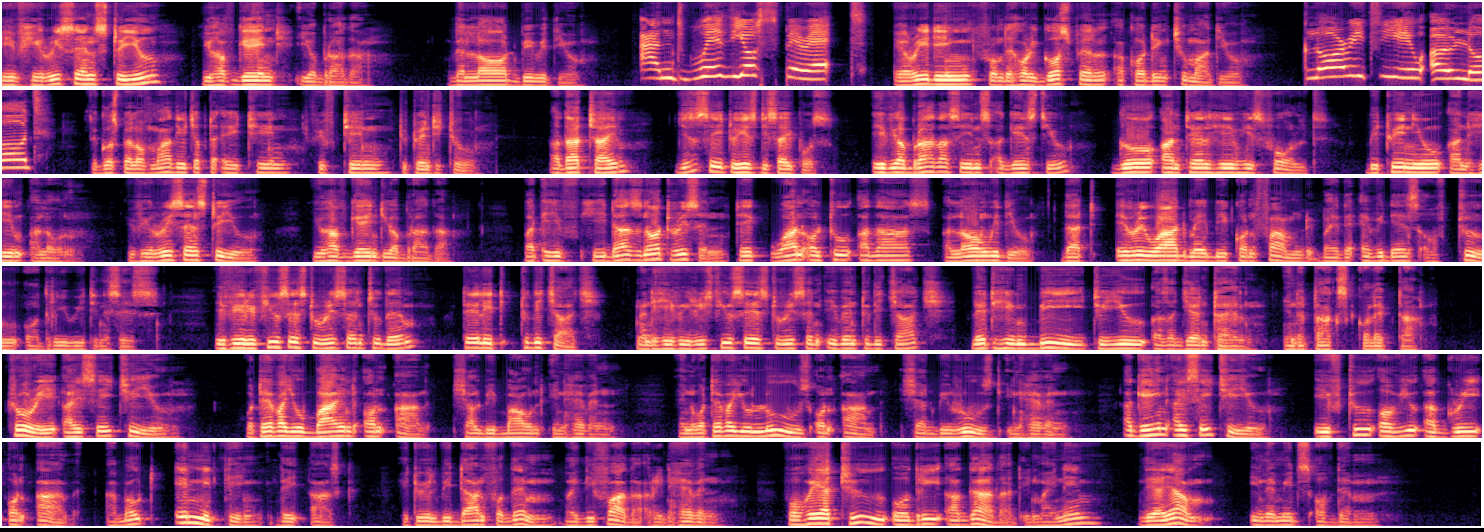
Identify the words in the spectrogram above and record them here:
If he listens to you, you have gained your brother. The Lord be with you. And with your spirit, A reading from the Holy Gospel according to Matthew. Glory to you, O Lord. The Gospel of Matthew, chapter 18, 15 to 22. At that time, Jesus said to his disciples, If your brother sins against you, go and tell him his fault between you and him alone. If he listens to you, you have gained your brother. But if he does not listen, take one or two others along with you, that every word may be confirmed by the evidence of two or three witnesses. If he refuses to listen to them, tell it to the church. And if he refuses to listen even to the church, let him be to you as a Gentile and a tax collector. Truly I say to you, whatever you bind on earth shall be bound in heaven, and whatever you loose on earth shall be loosed in heaven. Again I say to you, if two of you agree on earth about anything they ask, it will be done for them by the Father in heaven. For where two or three are gathered in my name, there I am in the midst of them.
